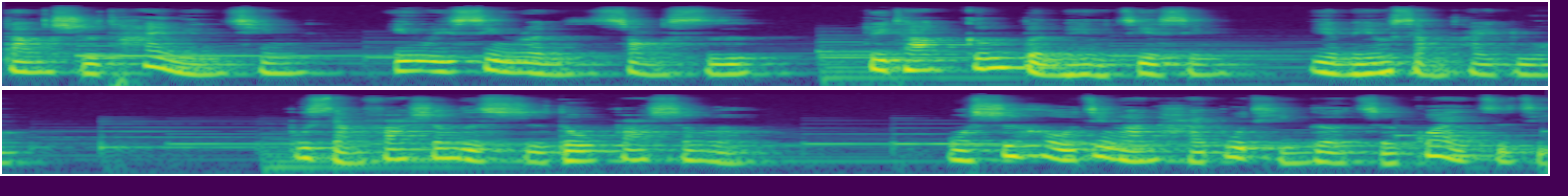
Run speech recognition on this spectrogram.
当时太年轻，因为信任上司，对他根本没有戒心，也没有想太多。不想发生的事都发生了，我事后竟然还不停地责怪自己。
